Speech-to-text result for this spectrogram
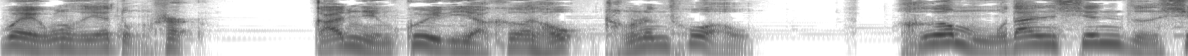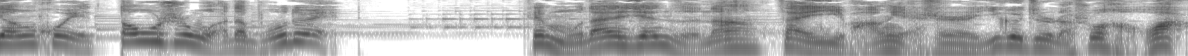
魏公子也懂事儿，赶紧跪地下磕头承认错误，和牡丹仙子相会都是我的不对。这牡丹仙子呢，在一旁也是一个劲儿的说好话。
